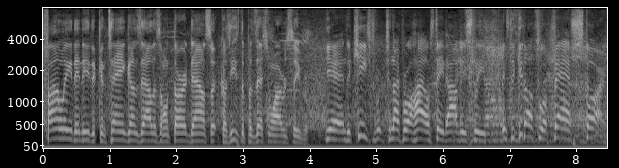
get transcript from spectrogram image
Finally, they need to contain Gonzalez on third down because he's the possession wide receiver receiver. Yeah, and the key for tonight for Ohio State, obviously, is to get off to a fast start.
